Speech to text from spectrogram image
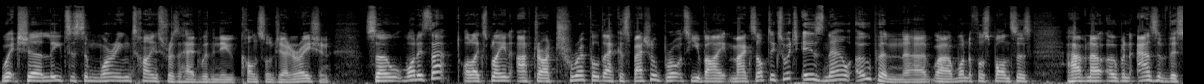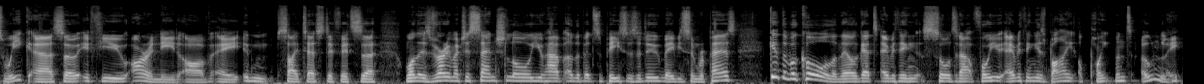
which uh, leads to some worrying times for us ahead with the new console generation. So, what is that? I'll explain after our triple decker special brought to you by Mags Optics, which is now open. Uh, wonderful sponsors have now opened as of this week. so, if you are in need of a um, test, if it's uh, one that is very much essential or you have other bits and pieces to do, maybe some repairs, give them a call and they'll get everything sorted out for you. Everything is by appointment only.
